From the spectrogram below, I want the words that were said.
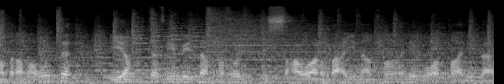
حضرموت يحتفي بتخرج 49 طالب وطالبة.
